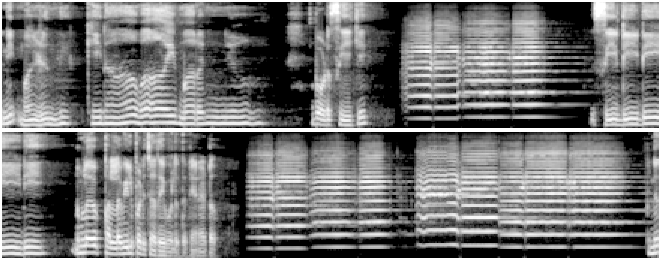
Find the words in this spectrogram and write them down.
ഇനി മഴനിക്കിനാവായി മറഞ്ഞു. അപ്പോൾ ഇവിടെ സിക്ക് സി ഡി ഡി ഡി നമ്മൾ പല്ലവിയിൽ പഠിച്ച അതേപോലെ തന്നെയാണ് കേട്ടോ. പിന്നെ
